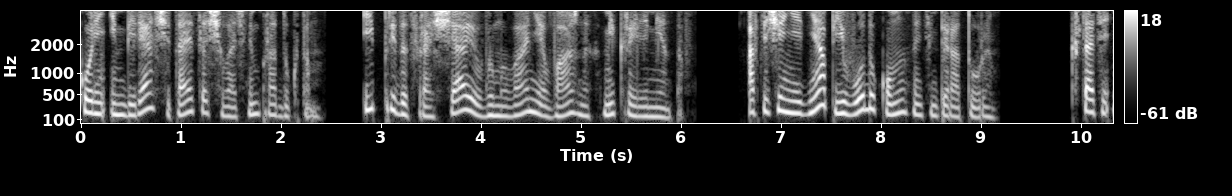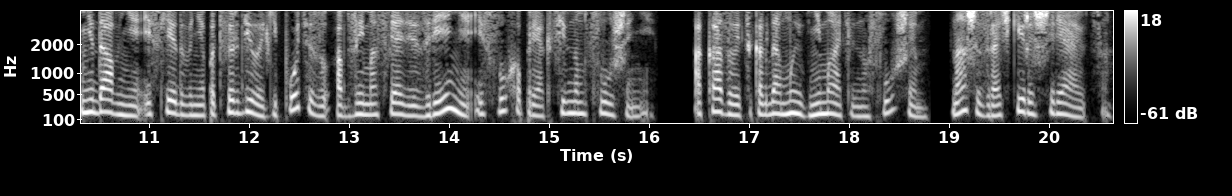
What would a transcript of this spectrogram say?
Корень имбиря считается щелочным продуктом и предотвращаю вымывание важных микроэлементов. А в течение дня пью воду комнатной температуры. Кстати, недавнее исследование подтвердило гипотезу о взаимосвязи зрения и слуха при активном слушании. Оказывается, когда мы внимательно слушаем, наши зрачки расширяются.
